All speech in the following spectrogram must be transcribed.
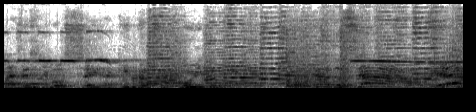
presença de vocês aqui, danço muito. Meu Deus do céu! Yeah!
